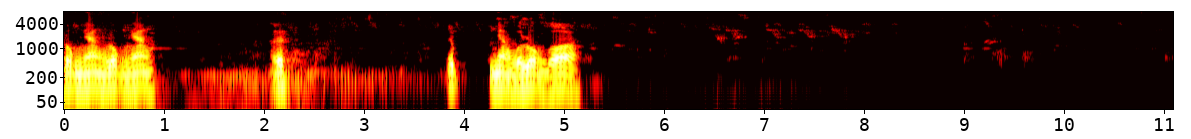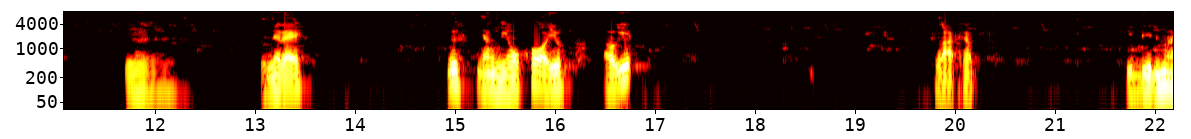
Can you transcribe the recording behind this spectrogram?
ลงยังลงยังเอออึบยังบ่ลงบ่เออเป็นยังไง ยังเหนียวคออยู่ เอาอีกฉลาดครับกินดินมา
